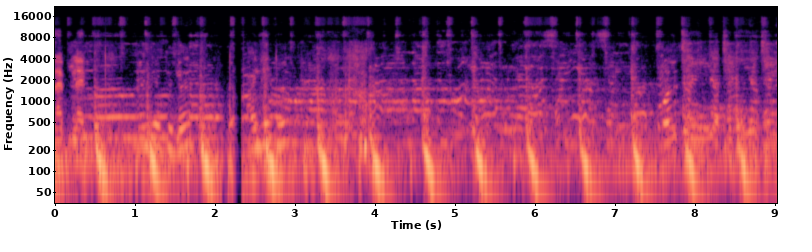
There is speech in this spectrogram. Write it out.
লাইভ লাইভ বলে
